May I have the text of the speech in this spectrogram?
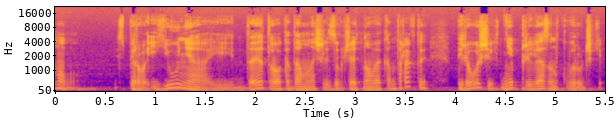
ну, с 1 июня и до этого, когда мы начали заключать новые контракты, перевозчик не привязан к выручке.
